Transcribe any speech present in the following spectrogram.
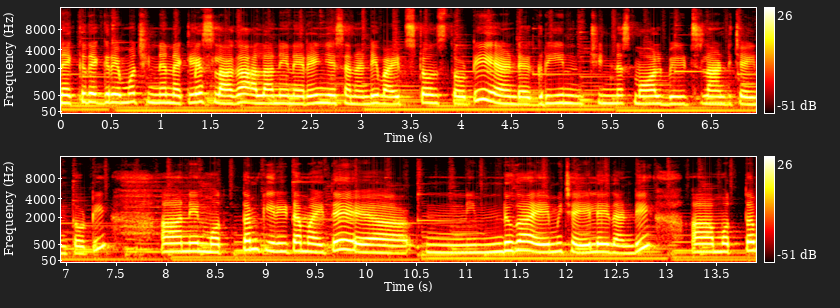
నెక్ దగ్గరేమో చిన్న నెక్లెస్ లాగా అలా నేను అరేంజ్ చేశానండి వైట్ స్టోన్స్ తోటి అండ్ గ్రీన్ చిన్న స్మాల్ బీడ్స్ లాంటి చైన్ తోటి. నేను మొత్తం కిరీటం అయితే నిండుగా ఏమి చేయలేదండి. మొత్తం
